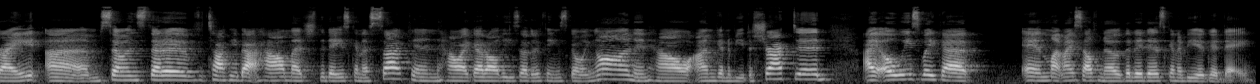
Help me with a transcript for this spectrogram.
right? Um, so instead of talking about how much the day's going to suck and how I got all these other things going on and how I'm going to be distracted, I always wake up and let myself know that it is going to be a good day.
